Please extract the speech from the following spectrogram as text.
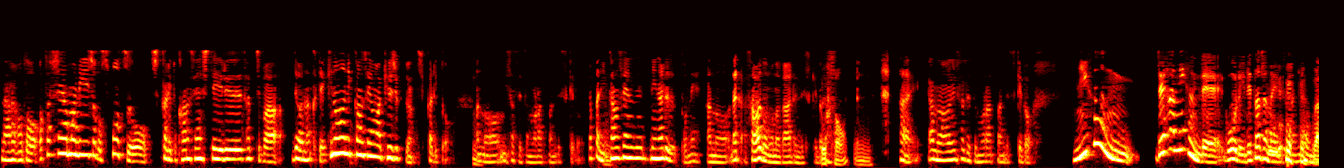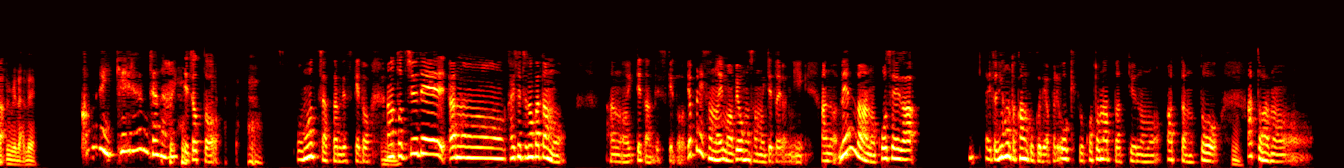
なるほど。私はあまりちょっとスポーツをしっかりと観戦している立場ではなくて、昨日の日韓戦は90分しっかりと、うんあの、見させてもらったんですけど、やっぱり日韓戦になるとね、あの、なんか騒ぐものがあるんですけど、 그렇죠. 음. はい。あの、見させてもらったんですけど、2分、 前半2分でゴール入れたじゃないですか、日本が。真面目だね。これいけるんじゃないってちょっと 思っちゃったんですけど、あの途中で、あのー、解説の方も、あの、言ってたんですけど、やっぱりその今、ビョンホンさんも言ってたように、あの、メンバーの構成が、えっ、と、日本と韓国でやっぱり大きく異なったっていうのもあったのと、うん、あとあの、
